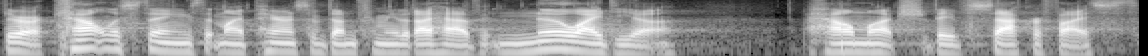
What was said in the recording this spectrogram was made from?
there are countless things that my parents have done for me that I have no idea how much they've sacrificed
